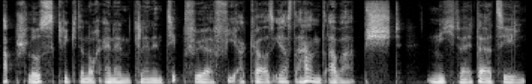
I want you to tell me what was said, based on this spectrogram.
Abschluss kriegt er noch einen kleinen Tipp für Fiaker aus erster Hand, aber pst, nicht weiter erzählen.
